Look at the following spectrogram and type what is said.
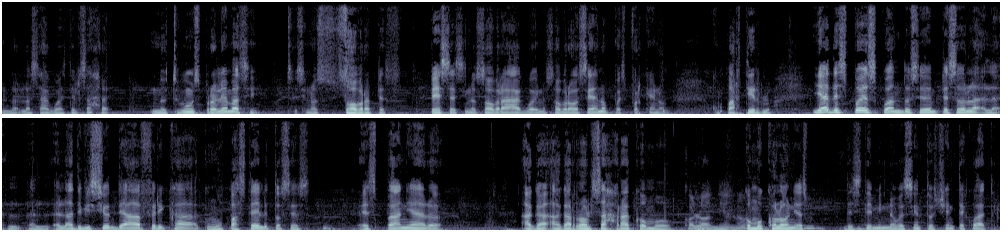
en la- las aguas del Sahara. No tuvimos problemas y si nos sobra pez- peces, si nos sobra agua y nos sobra océano, pues ¿por qué no compartirlo? Ya después, cuando se empezó la, la- la- la división de África como pastel, entonces España aga- agarró el Sahara como Colonia, ¿no? como colonias desde 1984.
